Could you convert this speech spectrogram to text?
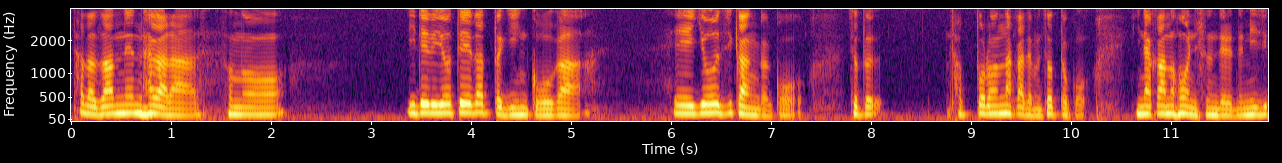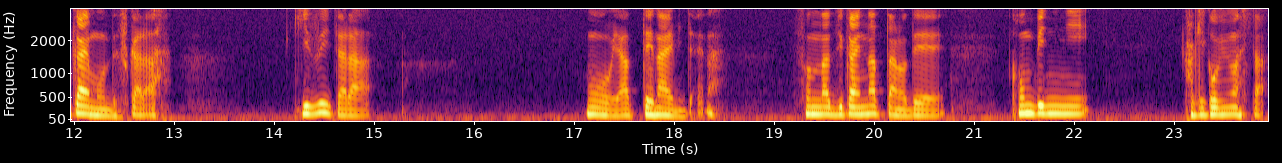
ただ残念ながらその入れる予定だった銀行が営業時間がこうちょっと札幌の中でもちょっとこう田舎の方に住んでるんで短いもんですから気づいたらもうやってないみたいなそんな時間になったのでコンビニに駆け込みました。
